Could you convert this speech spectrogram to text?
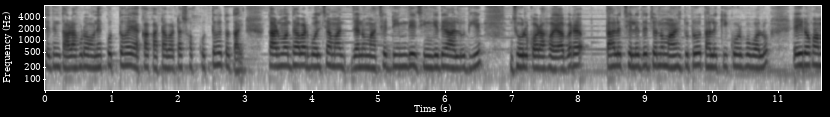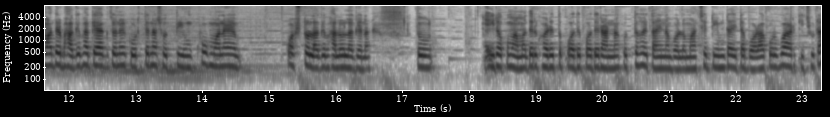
সেদিন তাড়াহুড়া অনেক করতে হয়, একা কাটা বাটা সব করতে হয় তো তাই। তার মধ্যে আবার বলছে, আমার যেন মাছের ডিম দিয়ে, ঝিঙ্গে দিয়ে, আলু দিয়ে ঝোল করা হয়। আবার তাহলে ছেলেদের জন্য মাছ দুটো, তাহলে কি করব বলো? এই রকম আমাদের ভাগে ভাগে একজনের করতে না সত্যি খুব মানে কষ্ট লাগে, ভালো লাগে না। তো এই রকম আমাদের ঘরে তো পদে পদে রান্না করতে হয়, তাই না বলো? মাছের ডিমটা এটা বড়া করব আর কিছুটা।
